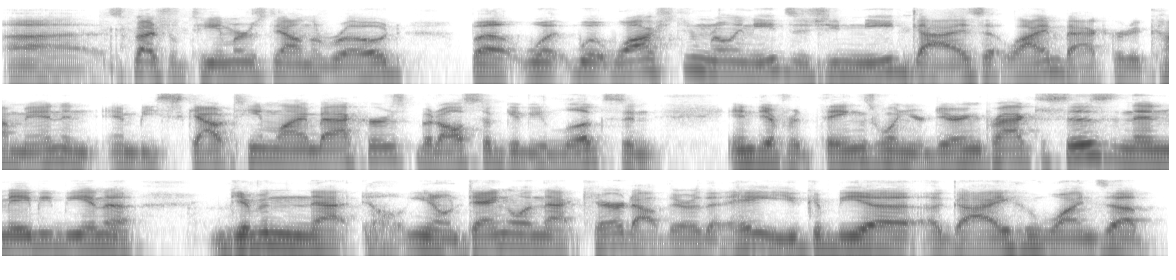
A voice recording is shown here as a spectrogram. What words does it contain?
uh, special teamers down the road. But what what Washington really needs is you need guys at linebacker to come in and, and be scout team linebackers, but also give you looks and in different things when you're during practices, and then maybe be in a giving that you know dangling that carrot out there that hey you could be a, a guy who winds up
